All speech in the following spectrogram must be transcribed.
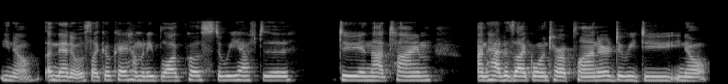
you know, and then it was like, okay, how many blog posts do we have to do in that time? And how does that go into our planner? Do we do, you know,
